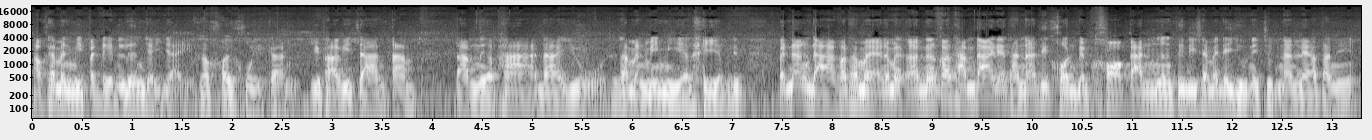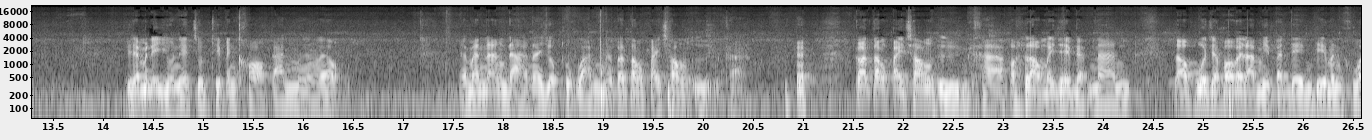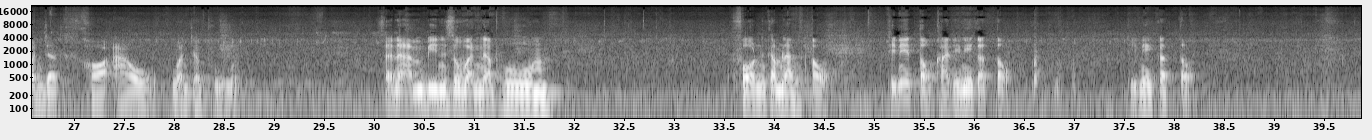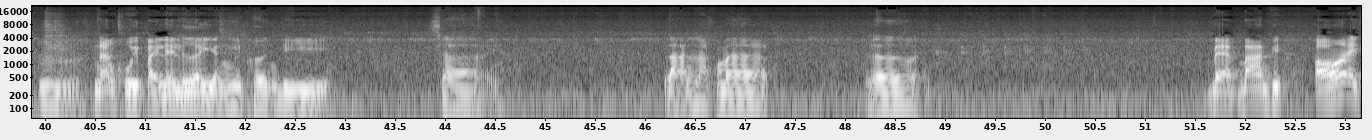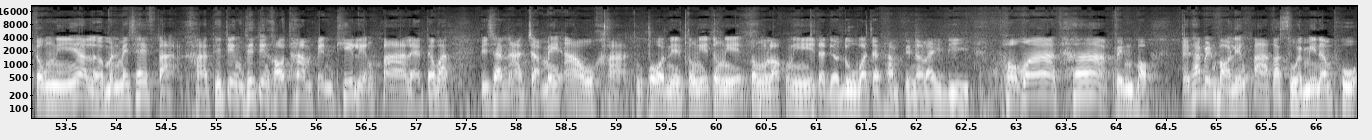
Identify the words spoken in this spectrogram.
เอาแค่มันมีประเด็นเรื่องใหญ่ๆเขาค่อยคุยกัน วิพากษ์วิจารณ์ตาม ตามเนื้อผ้าได้อยู่แต่ถ้ามันไม่มีอะไรอย่าไปไปนั่งด่าเขาทำไมอันนั้นอันนั้นก็ทำได้ในฐานะที่คนเป็นคอการเมืองซึ่ดิฉันไม่ได้อยู่ในจุดนั้นแล้วตอนนี้ดิฉันไม่ได้อยู่ในจุดที่เป็นคอการเมืองแล้วแล้วมานั่งด่านายกทุกวันมันก็ต้องไปช่องอื่นค่ะ ก็ต้องไปช่องอื่นค่ะ เพราะเราไม่ใช่แบบนั้น เราพูดเฉพาะเวลามีประเด็นที่มันควรจะคอเอา ควรจะพูด สนามบินสุวรรณภูมิ ฝนกำลังตก ที่นี่ตกค่ะ ที่นี่ก็ตก ที่นี่ก็ตก อืม นั่งคุยไปเรื่อย ๆ อย่างนี้เพลินดี ใช่ หลานรักมาก เลิศ แบบบ้านพี่ อ๋อไอ้ตรงนี้อะเหรอมันไม่ใช่สระค่ะที่จริงที่จริงเขาทำเป็นที่เลี้ยงปลาแหละ แต่ว่าดิฉันอาจจะไม่เอาค่ะ ทุกคนนี่ตรงนี้ตรงนี้ตรงล็อกนี้ แต่เดี๋ยวดูว่าจะทำเป็นอะไรดี เพราะว่าถ้าเป็นบ่อแต่ถ้าเป็นบ่อเลี้ยงปลาก็สวยมีน้ำพุ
